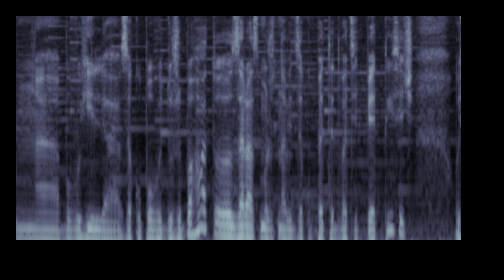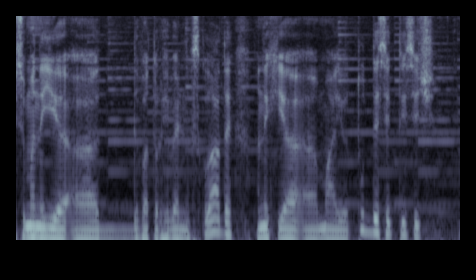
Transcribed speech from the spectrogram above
е, бо вугілля закуповують дуже багато. Зараз можуть навіть закупити 25 тисяч. Ось у мене є е, два торгівельних склади. На них я е, маю тут 10 тисяч е,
